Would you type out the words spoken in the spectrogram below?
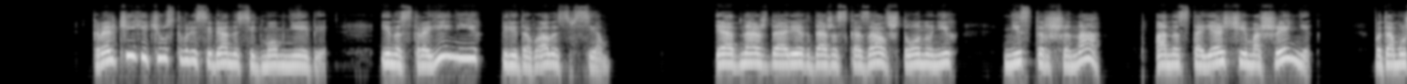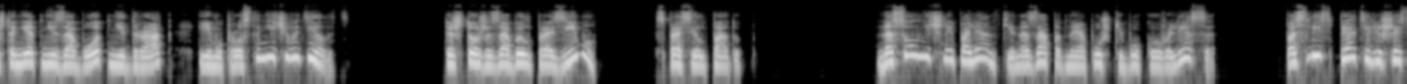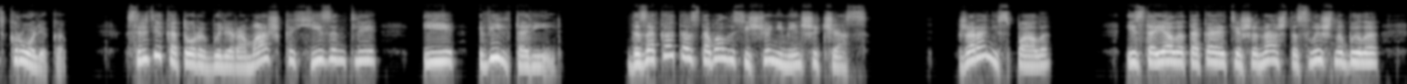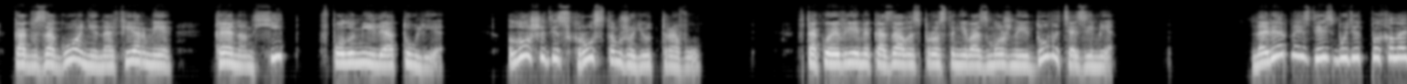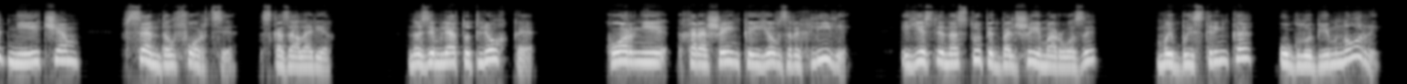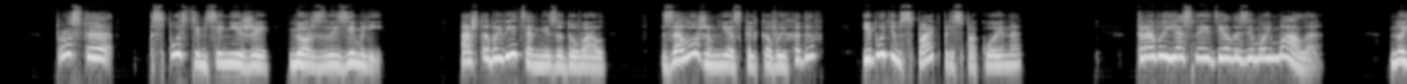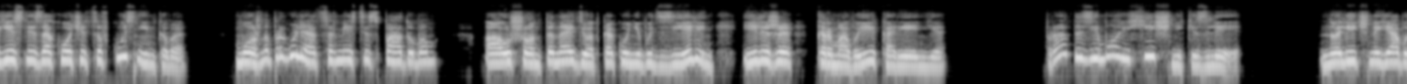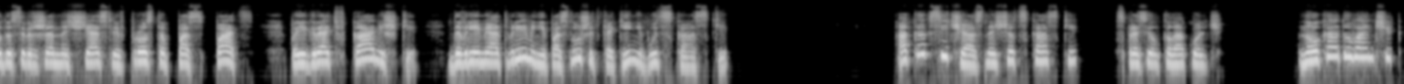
Крольчихи чувствовали себя на седьмом небе, и настроение их передавалось всем. И однажды Орех даже сказал, что он у них не старшина, а настоящий мошенник, потому что нет ни забот, ни драк, и ему просто нечего делать. — Ты что же, забыл про зиму? — спросил Падуб. На солнечной полянке на западной опушке букового леса паслись пять или шесть кроликов, среди которых были ромашка, хизентли и вильтариль. До заката оставалось еще не меньше часа. Жара не спала, и стояла такая тишина, что слышно было, как в загоне на ферме Кэнон-Хит в полумиле от Улья лошади с хрустом жуют траву. В такое время казалось просто невозможно и думать о зиме. — Наверное, здесь будет похолоднее, чем в Сэндлфорте, — сказал Орех. — Но земля тут легкая. Корни хорошенько ее взрыхлили, и если наступят большие морозы, мы быстренько углубим норы. Просто спустимся ниже мерзлой земли. А чтобы ветер не задувал, заложим несколько выходов и будем спать преспокойно. Травы, ясное дело, зимой мало, но если захочется вкусненького, можно прогуляться вместе с падубом, а уж он-то найдет какую-нибудь зелень или же кормовые коренья. Правда, зимою хищники злее. Но лично я буду совершенно счастлив просто поспать, поиграть в камешки, да время от времени послушать какие-нибудь сказки. — А как сейчас насчет сказки? — спросил колокольчик. — Ну-ка, одуванчик,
